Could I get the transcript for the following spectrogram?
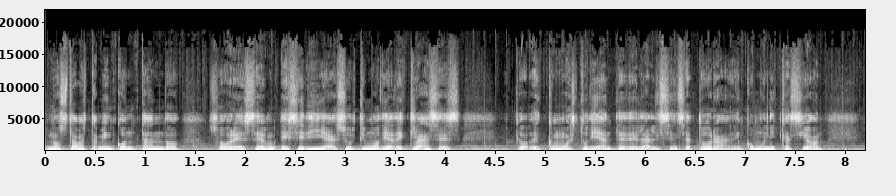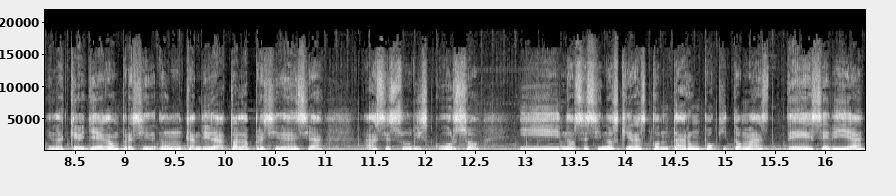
nos estabas también contando sobre ese, ese día, ese último día de clases como estudiante de la licenciatura en comunicación, en la que llega un, un candidato a la presidencia hace su discurso y no sé si nos quieras contar un poquito más de ese día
